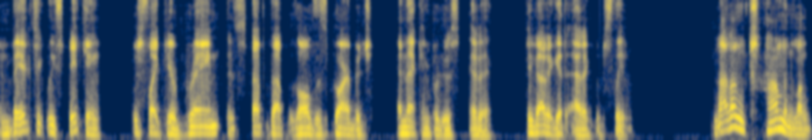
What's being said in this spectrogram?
And basically speaking, it's like your brain is stuffed up with all this garbage and that can produce headache. You got to get adequate sleep. Not uncommon among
